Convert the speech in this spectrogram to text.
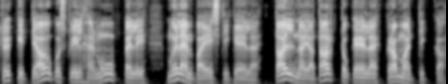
trükiti August Wilhelm Uupeli mõlema eesti keele, talna ja tartu keele grammatika,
